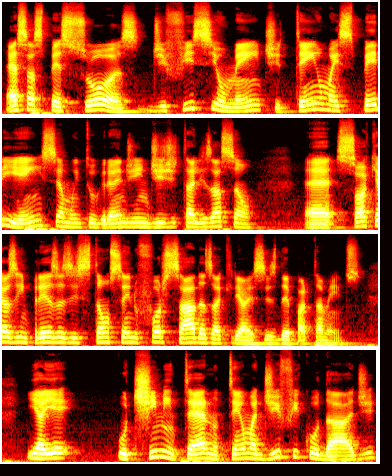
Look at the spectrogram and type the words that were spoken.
Essas pessoas dificilmente têm uma experiência muito grande em digitalização. É, só que as empresas estão sendo forçadas a criar esses departamentos. E aí o time interno tem uma dificuldade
